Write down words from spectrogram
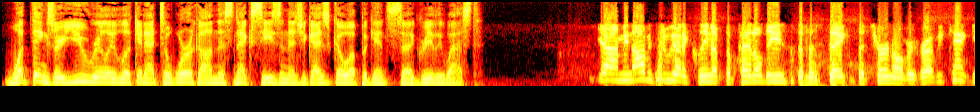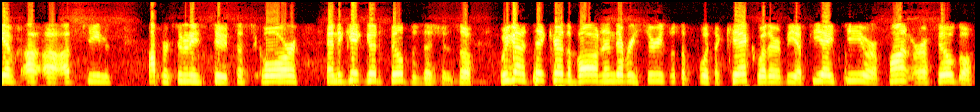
what things are you really looking at to work on this next season as you guys go up against uh, Greeley West? Yeah, I mean, obviously we got to clean up the penalties, the mistakes, the turnovers, right? We can't give uh, uh, teams opportunities to to score and to get good field position. So we got to take care of the ball and end every series with a with a kick, whether it be a PAT or a punt or a field goal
